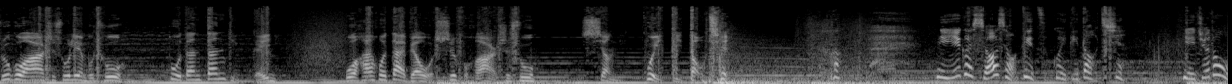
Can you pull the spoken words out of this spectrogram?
如果我二师叔炼不出，不单丹鼎给你，我还会代表我师傅和二师叔向你跪地道歉。哼，你一个小小弟子跪地道歉，你觉得我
